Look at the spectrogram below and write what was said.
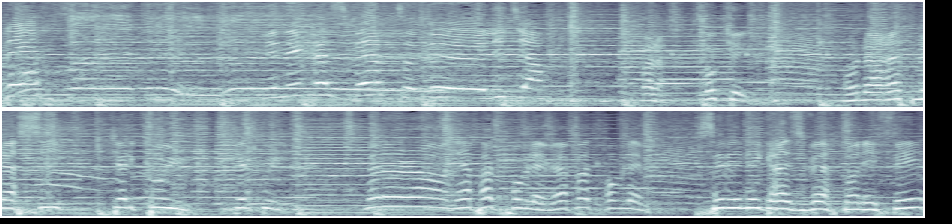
Vertes. Les négresses vertes de Lydia. Voilà, ok. On arrête, merci. Quel couille, quel couille. Non, non, non, il n'y a pas de problème, il n'y a pas de problème. C'est les négresses vertes, en effet.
